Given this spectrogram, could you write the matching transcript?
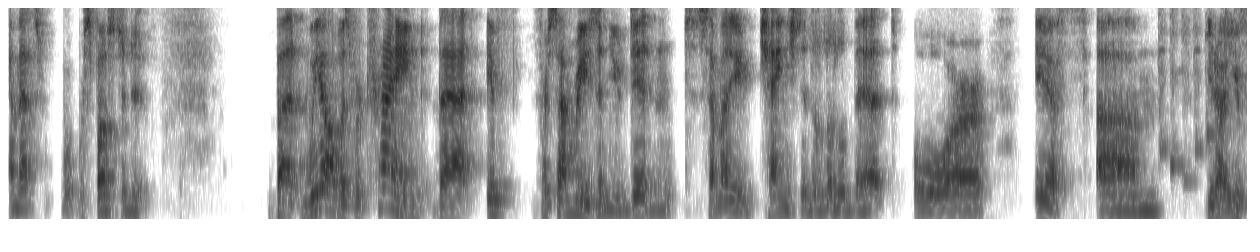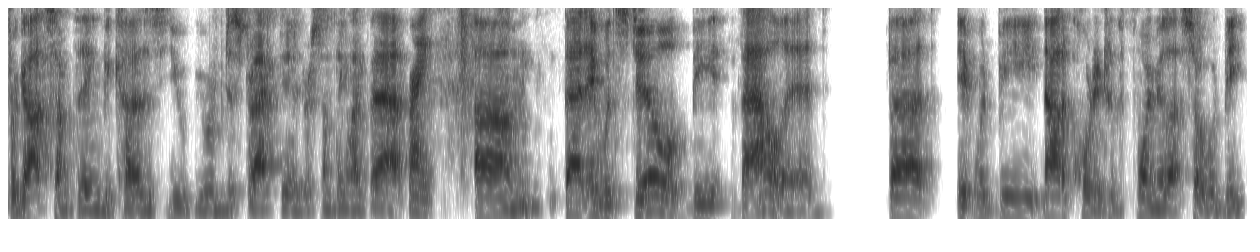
And that's what we're supposed to do. But we always were trained that if for some reason you didn't, somebody changed it a little bit, or if um, you know you forgot something because you you were distracted or something like that, Right. um, that it would still be valid, but it would be not according to the formula, so it would be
